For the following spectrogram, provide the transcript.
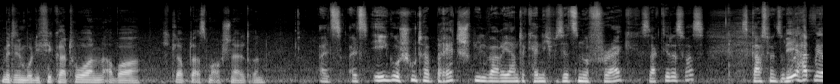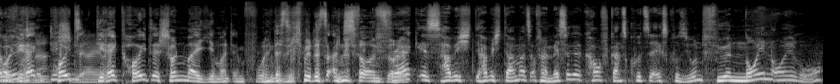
mit den Modifikatoren, aber ich glaube, da ist man auch schnell drin. Als, als Ego-Shooter-Brettspiel-Variante kenne ich bis jetzt nur Frag. Sagt ihr das was? Das gab's mit so Nee, hat mir aber direkt, Edition. heute, Ja, ja. direkt heute schon mal jemand empfohlen, dass ich mir das anschauen soll. Frag ist, habe ich, hab ich damals auf einer Messe gekauft, ganz kurze Exkursion, für 9 Euro.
